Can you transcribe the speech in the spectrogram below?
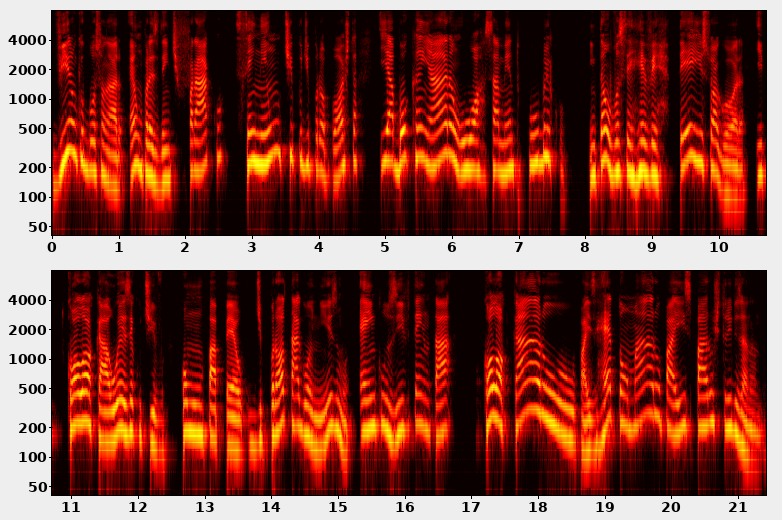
viram que o Bolsonaro é um presidente fraco, sem nenhum tipo de proposta e abocanharam o orçamento público. Então, você reverter isso agora e colocar o executivo como um papel de protagonismo é, inclusive, tentar colocar o país, retomar o país para os trilhos, Ananda.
